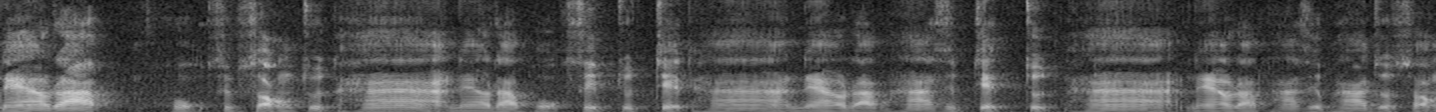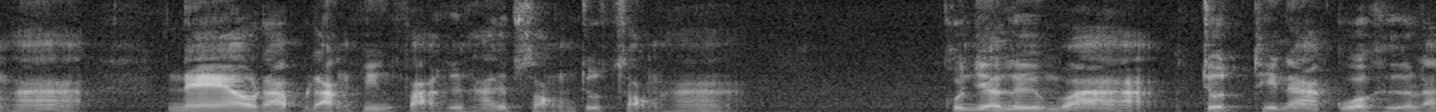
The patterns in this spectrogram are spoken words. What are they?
แนวรับ 62.5 แนวรับ 60.75 แนวรับ 57.5 แนวรับ 55.25 แนวรับหลังพิงฝาคือ 52.25 คุณอย่าลืมว่าจุดที่น่ากลัวคืออะไร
